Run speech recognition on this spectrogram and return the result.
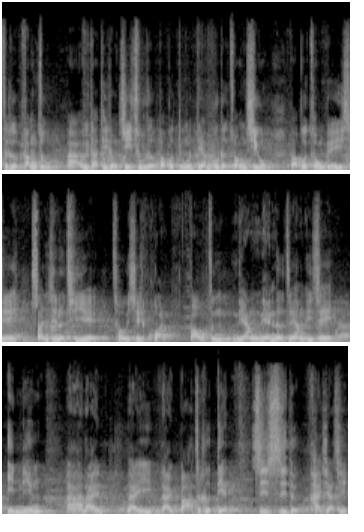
這個幫助啊，為他提供基礎的，包括我們店鋪的裝修，包括通過一些善心的企業籌一些款，保證兩年的這樣一些運營啊，來來來把這個店繼續的開下去。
